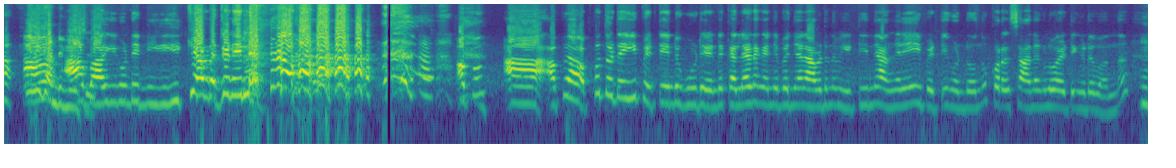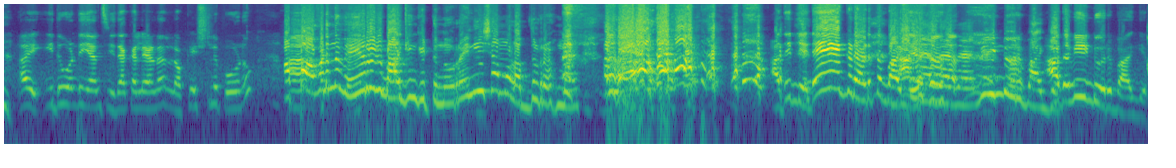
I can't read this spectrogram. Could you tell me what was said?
ആ ഭാഗ്യം കൊണ്ട് ഇരിക്കാൻ പറ്റണില്ല. അപ്പം അപ്പൊ അപ്പൊ തൊട്ടേ ഈ പെട്ടി എന്റെ കൂടെ ഉണ്ട് കല്യാണം കഴിഞ്ഞപ്പോ ഞാൻ അവിടെ നിന്ന് വീട്ടിൽ നിന്ന് അങ്ങനെ ഈ പെട്ടി കൊണ്ടുവന്നു. കുറെ സാധനങ്ങളുമായിട്ട് ഇങ്ങോട്ട് വന്ന്. ഇതുകൊണ്ട് ഞാൻ സീതാ കല്യാണ ലൊക്കേഷനിൽ പോണു. അവിടെ നിന്ന് വേറൊരു ഭാഗ്യം കിട്ടുന്നു. റനീഷ മോൾ അബ്ദുൾ റഹ്മാൻ. അതിന്റെ ഇടയേക്കട അടുത്ത ഭാഗ്യം. വീണ്ടും ഒരു ഭാഗ്യം. അത് വീണ്ടും ഒരു ഭാഗ്യം.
